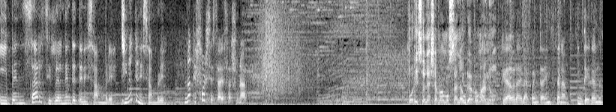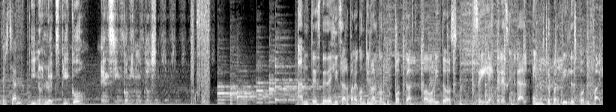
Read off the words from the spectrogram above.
y pensar si realmente tenés hambre. Si no tenés hambre, no te fuerces a desayunar. Por eso la llamamos a Laura Romano, creadora de la cuenta de Instagram Integral Nutrición, y nos lo explicó en 5 minutos. Antes de deslizar para continuar con tus podcasts favoritos, seguí a Interés General en nuestro perfil de Spotify.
